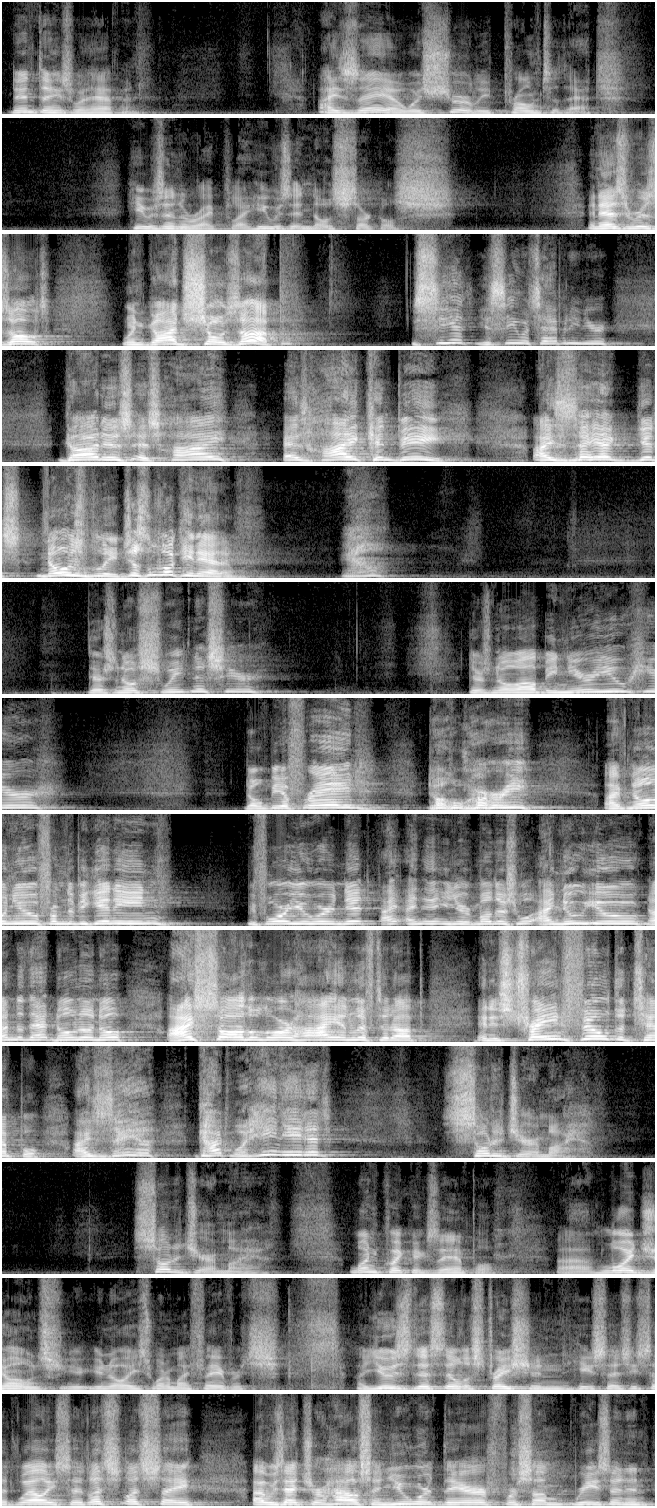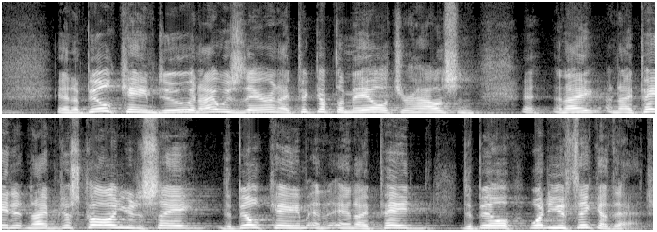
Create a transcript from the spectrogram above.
Then things would happen. Isaiah was surely prone to that. He was in the right place, he was in those circles. And as a result, when God shows up, you see it? You see what's happening here? God is as high as high can be. Isaiah gets nosebleed just looking at him. You know? There's no sweetness here. There's no I'll be near you here. Don't be afraid. Don't worry. I've known you from the beginning. Before you were knit in your mother's womb, I knew you. None of that. No, no, no. I saw the Lord high and lifted up, and his train filled the temple. Isaiah got what he needed. So did Jeremiah. So did Jeremiah. One quick example uh, Lloyd Jones, you, you, know he's one of my favorites. I used this illustration. He says, he said, well, he said, let's, let's say I was at your house and you weren't there for some reason, and, and a bill came due, and I was there, and I picked up the mail at your house, and, and, I, and I paid it, and I'm just calling you to say the bill came, and, and I paid the bill. What do you think of that?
